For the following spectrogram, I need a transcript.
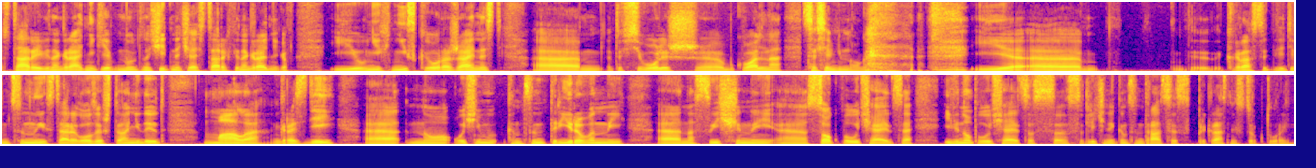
старые виноградники, ну, значительная часть старых виноградников, и у них низкая урожайность, э, это всего лишь э, буквально совсем немного. И э, как раз этим цены старой лозы, что они дают мало гроздей, э, но очень концентрированный, э, насыщенный э, сок получается, и вино получается с, с отличной концентрацией, с прекрасной структурой.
